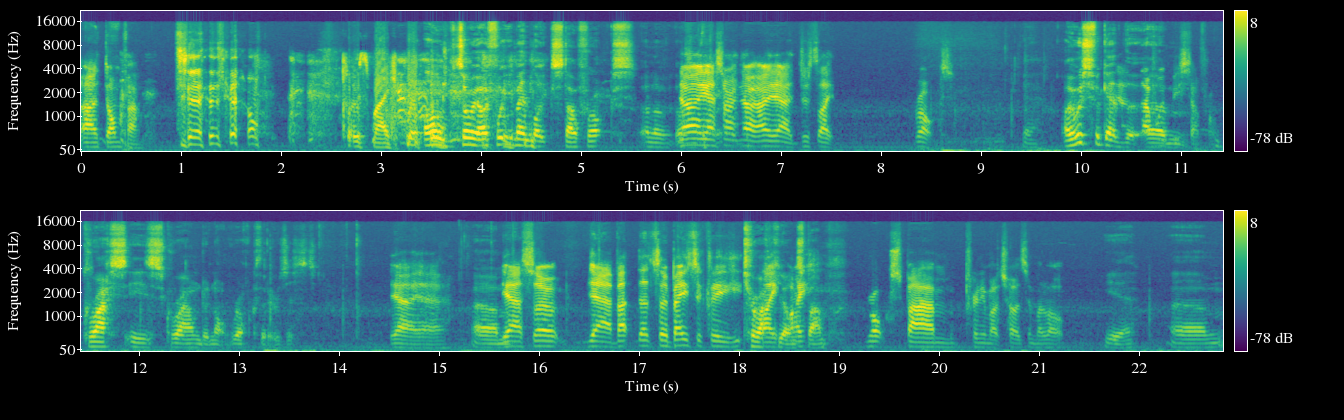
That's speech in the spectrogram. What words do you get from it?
Uh, Donphan. Close mic. Oh, sorry, I thought you meant like Stealth Rocks. and I- I no, yeah, different. sorry, no, uh, yeah, just like rocks. Yeah, I always forget Yeah, that, that um, be Stealth Rocks. grass is ground and not rock that it resists. Yeah, yeah, Um, yeah. So yeah, that that's so basically like Terrakion ice- spam. rock spam pretty much hurts him a lot. Yeah. Um,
